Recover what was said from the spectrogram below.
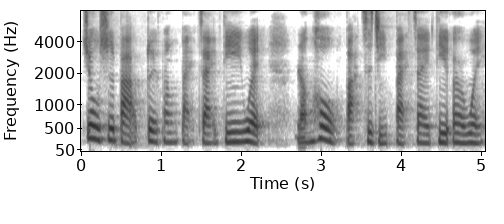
就是把对方摆在第一位，然后把自己摆在第二位。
